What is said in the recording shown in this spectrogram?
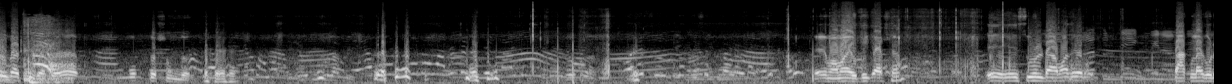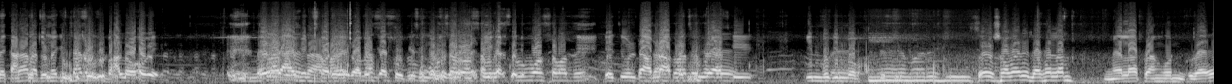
এইবার ঠিক আছে হ্যাঁ, মুখ তো সুন্দর। এই মামা এদিকে আসেন। এই এই চুলটা আমাদের টাকলা করে কাটার জন্য কিন্তু ভালো হবে। এই চুলটা আমরা আপনার আর কি কিনবো কিনবো। তো সবাই দেখালাম মেলা প্রাঙ্গণ ঘুরায়।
